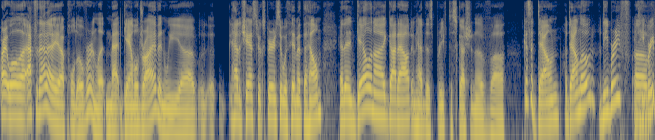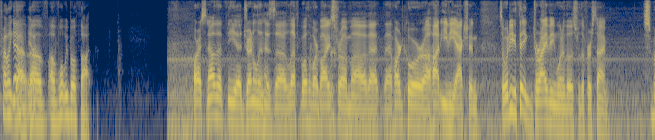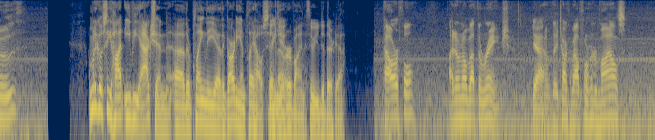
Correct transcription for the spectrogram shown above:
All right. Well, uh, after that, I uh, pulled over and let Matt Gamble drive, and we uh, uh, had a chance to experience it with him at the helm. And then Gale and I got out and had this brief discussion of, uh, I guess, a down, a download, a debrief, A of- debrief? I like yeah, that, yeah. of of what we both thought. All right, so now that the adrenaline has uh, left both of our bodies from uh, that that hardcore uh, hot EV action, so what do you think driving one of those for the first time? Smooth. I'm going to go see Hot EV action. Uh, they're playing the uh, the Guardian Playhouse Thank in you, uh, Irvine. I see what you did there. Yeah. Powerful. I don't know about the range. Yeah, You know, they talk about 400 miles.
